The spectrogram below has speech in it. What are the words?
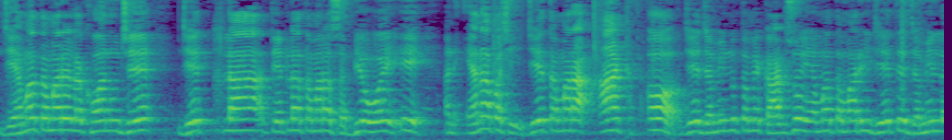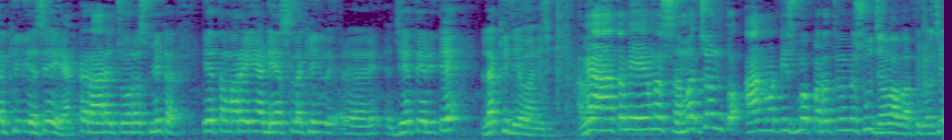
જેમાં તમારે લખવાનું છે જેટલા, તેટલા તમારા સભ્યો હોય એ. અને એના પછી જે તમારા આઠ અ જે જમીનનું તમે કાઢશો, એમાં તમારી જે તે જમીન લખેલી હશે, હેક્ટર આરે ચોરસ મીટર, એ તમારે અહીંયા ડેશ લખી જે તે રીતે લખી દેવાની છે. હવે આ તમે એમાં સમજશો ને તો આ નોટિસમાં પરત મેં શું જવાબ આપેલો છે?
